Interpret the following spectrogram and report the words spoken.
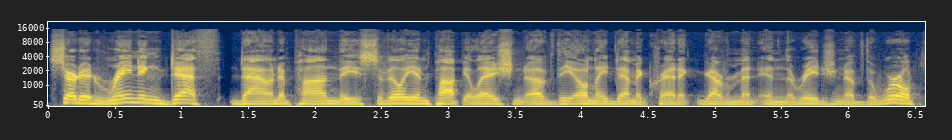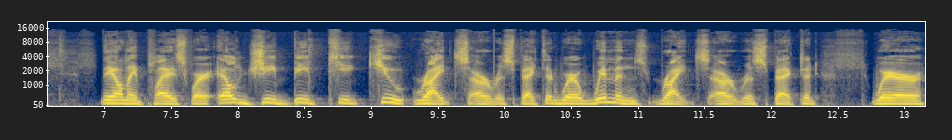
started raining death down upon the civilian population of the only democratic government in the region of the world, the only place where LGBTQ rights are respected, where women's rights are respected, where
